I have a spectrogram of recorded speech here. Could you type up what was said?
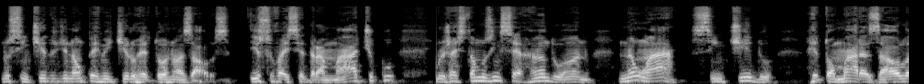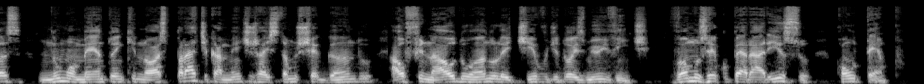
no sentido de não permitir o retorno às aulas. Isso vai ser dramático, já estamos encerrando o ano, não há sentido retomar as aulas no momento em que nós praticamente já estamos chegando ao final do ano letivo de 2020. Vamos recuperar isso com o tempo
